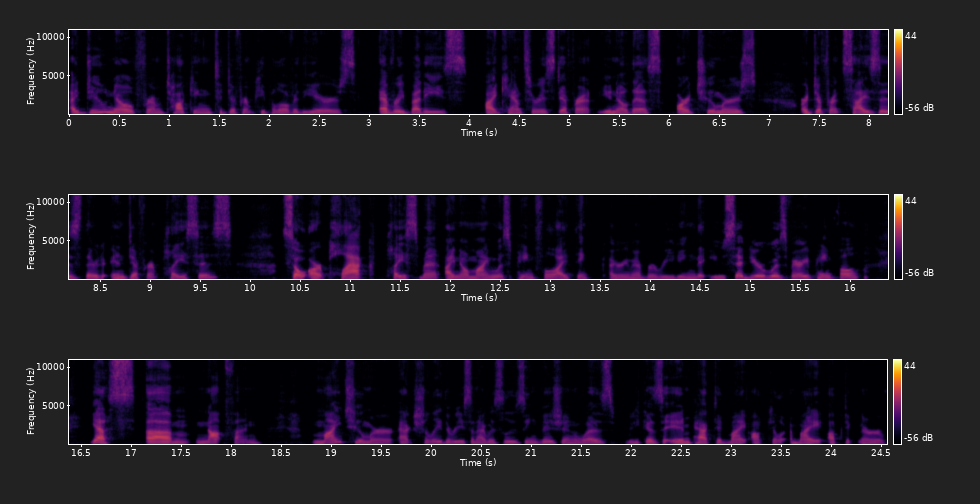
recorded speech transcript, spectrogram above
I do know from talking to different people over the years, everybody's eye cancer is different. You know this. Our tumors are different sizes, they're in different places. So, our plaque placement, I know mine was painful. I think I remember reading that you said yours was very painful. Yes, um, not fun. My tumor, actually, the reason I was losing vision was because it impacted my ocular, my optic nerve.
